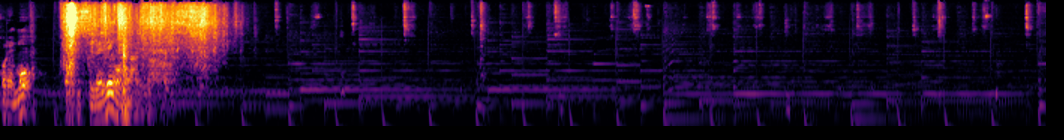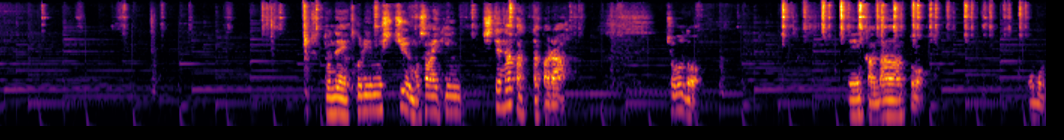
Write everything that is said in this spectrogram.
これもおすすめでございます。ちょっとね、クリームシチューも最近してなかったから、ちょうど、ええかなと思っ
